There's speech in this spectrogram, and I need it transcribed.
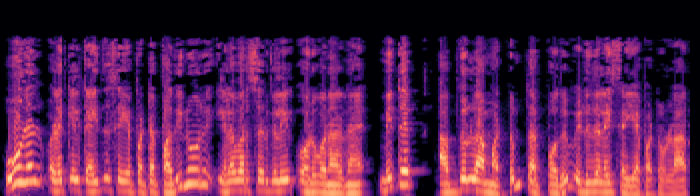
ஊழல் வழக்கில் கைது செய்யப்பட்ட பதினோரு இளவரசர்களில் ஒருவரான மிதப் அப்துல்லா மட்டும் தற்போது விடுதலை செய்யப்பட்டுள்ளார்.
